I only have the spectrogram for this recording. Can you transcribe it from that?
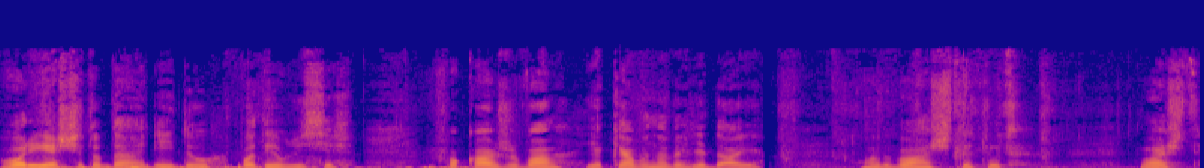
горіще туди і йду, подивлюся, покажу вам, яке воно виглядає. От бачите тут, бачите,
